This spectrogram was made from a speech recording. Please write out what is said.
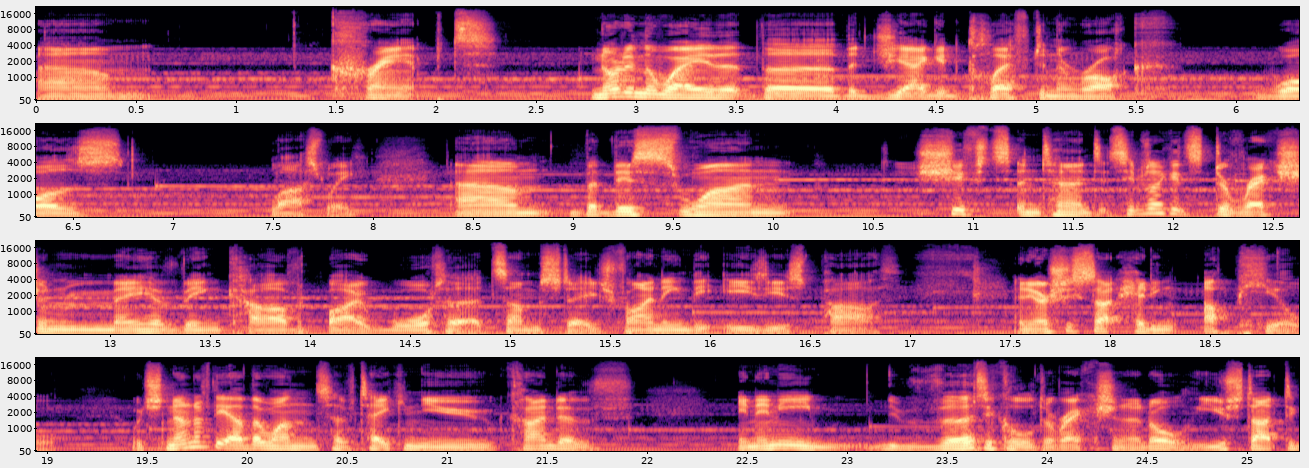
um, cramped, not in the way that the the jagged cleft in the rock was last week, um, but this one shifts and turns. It seems like its direction may have been carved by water at some stage, finding the easiest path. And you actually start heading uphill, which none of the other ones have taken you kind of in any vertical direction at all. You start to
